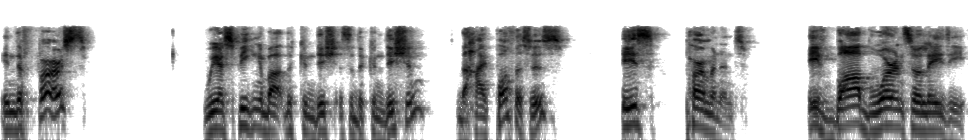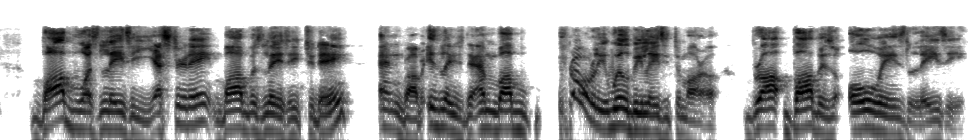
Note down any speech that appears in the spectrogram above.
in the first, we are speaking about the condition. So the condition, the hypothesis, is permanent. If Bob weren't so lazy, Bob was lazy yesterday, Bob was lazy today, and Bob is lazy today, and Bob probably will be lazy tomorrow. Bob is always lazy.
